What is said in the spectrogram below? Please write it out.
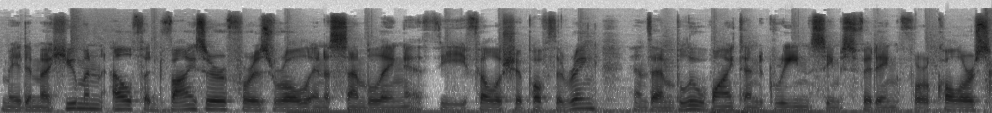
made him a human elf advisor for his role in assembling the Fellowship of the Ring, and then blue, white and green seems fitting for colors.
